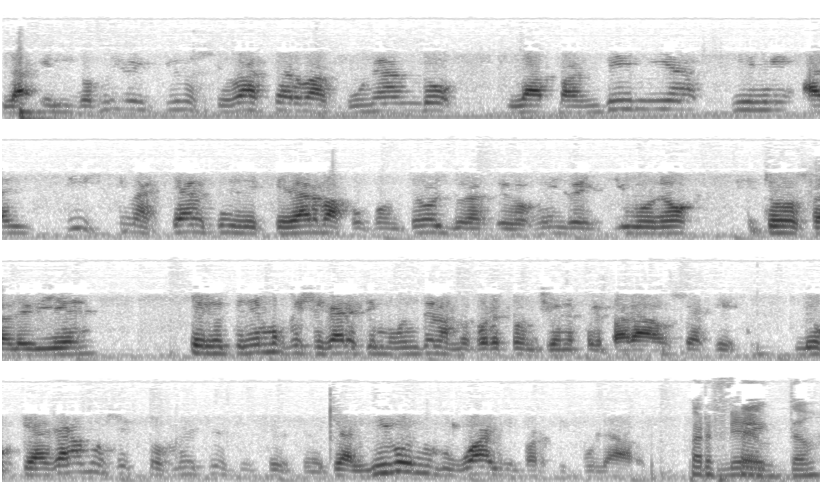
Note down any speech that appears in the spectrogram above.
la, el 2021 se va a estar vacunando, la pandemia tiene altísimas chances de quedar bajo control durante 2021, si todo sale bien, pero tenemos que llegar a ese momento en las mejores condiciones preparadas. O sea que lo que hagamos estos meses es esencial. Digo en Uruguay en particular. Perfecto.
